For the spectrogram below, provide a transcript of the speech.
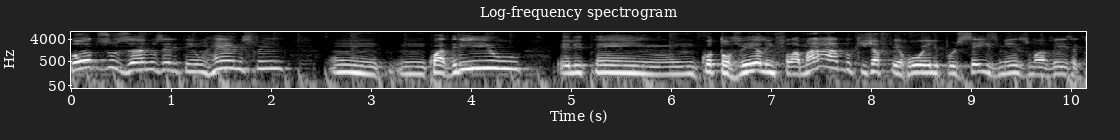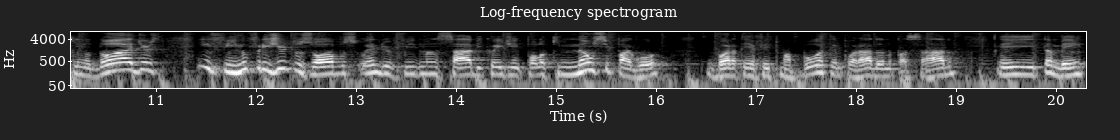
Todos os anos ele tem um hamstring, um, um quadril, ele tem um cotovelo inflamado que já ferrou ele por seis meses uma vez aqui no Dodgers. Enfim, no frigir dos ovos, o Andrew Friedman sabe que o AJ Pollock não se pagou, embora tenha feito uma boa temporada ano passado, e também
